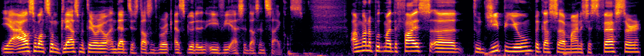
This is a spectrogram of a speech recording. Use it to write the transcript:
yeah, I also want some glass material and that just doesn't work as good in Eevee as it does in cycles. I'm gonna put my device uh, to GPU because uh, mine is just faster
